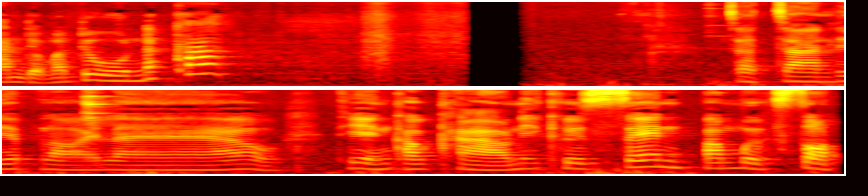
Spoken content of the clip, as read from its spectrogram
กันเดี๋ยวมาดูนะคะ จัดจานเรียบร้อยแล้ว ที่เห็นขาวๆนี่คือเส้นปลาหมึกสด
